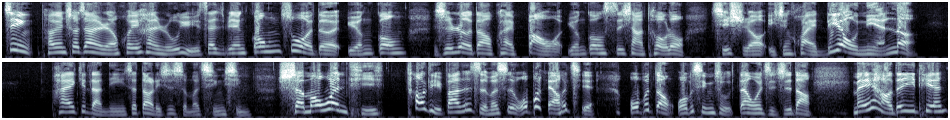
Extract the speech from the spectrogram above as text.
进桃园车站的人挥汗如雨，在这边工作的员工也是热到快爆哦。员工私下透露，其实哦已经快六年了。拍给了你，这到底是什么情形？什么问题？到底发生什么事？我不了解，我不懂，我不清楚。但我只知道，美好的一天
